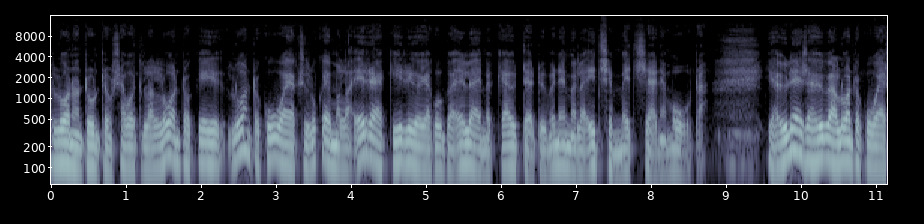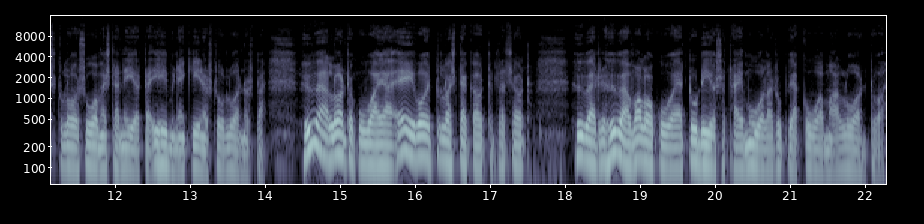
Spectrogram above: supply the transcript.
luonnon tuntemus, sä voit tulla luontoki, luontokuvaajaksi lukemalla eräkirjoja, kuinka eläimet käyttäytyy menemällä itse metsään ja muuta. Ja yleensä hyvä luontokuvaaja tulee Suomesta niin, että ihminen kiinnostuu luonnosta. Hyvä luontokuvaaja ei voi tulla sitä kautta, että sä oot hyvä, hyvä valokuvaaja studiossa tai muualla rupea kuvaamaan luontoa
